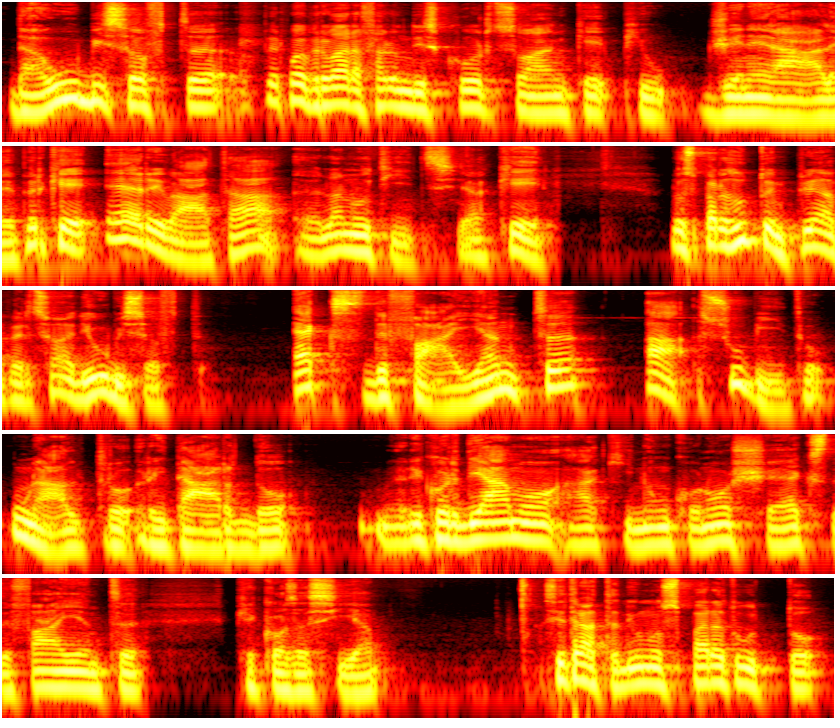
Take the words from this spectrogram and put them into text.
da Ubisoft per poi provare a fare un discorso anche più generale, perché è arrivata eh, la notizia che lo sparatutto in prima persona di Ubisoft, ex Defiant, ha subito un altro ritardo. Ricordiamo a chi non conosce ex Defiant che cosa sia. Si tratta di uno sparatutto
